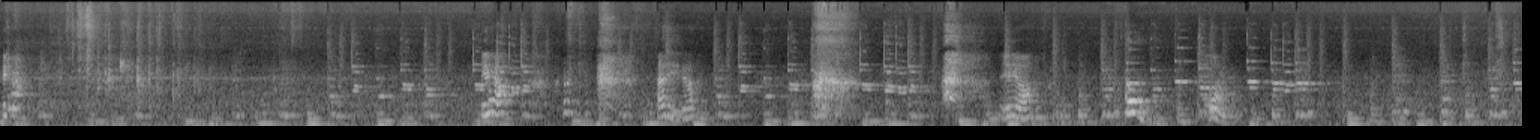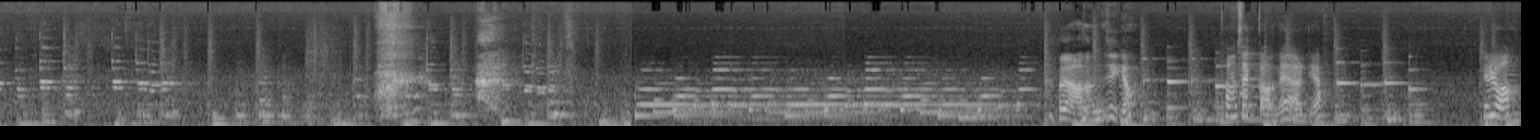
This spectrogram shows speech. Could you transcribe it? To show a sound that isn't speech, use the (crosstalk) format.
이리 와. 이리 와. 아리 이리 와. 이리 와. 오. 왜 안 움직여? 탐색도 안 해, 아리야? 이리 와.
